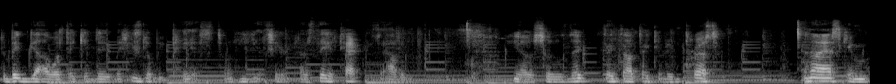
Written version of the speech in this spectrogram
the big guy what they can do, but he's going to be pissed when he gets here because they attacked us out of, you know, so they, they thought they could impress him. And I asked him,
